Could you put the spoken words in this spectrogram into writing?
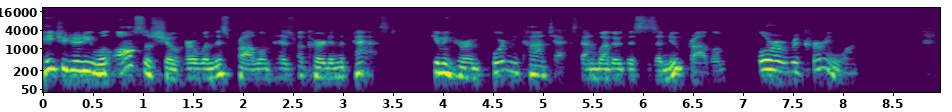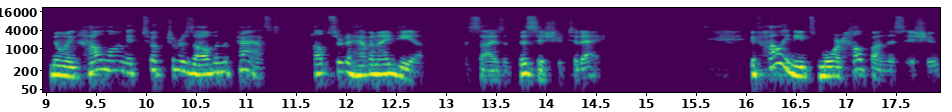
PagerDuty will also show her when this problem has occurred in the past, giving her important context on whether this is a new problem or a recurring one. Knowing how long it took to resolve in the past helps her to have an idea of the size of this issue today. If Holly needs more help on this issue,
